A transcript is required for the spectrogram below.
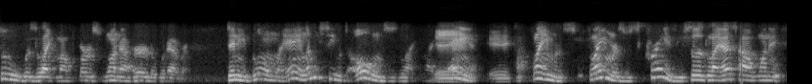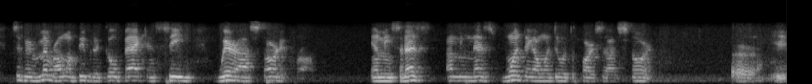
two was like my first one I heard or whatever. Then he blew. I'm like, hey, let me see what the old ones is like. Like, yeah. damn. Yeah. Flamers, Flamers was crazy. So it's like that's how I want it to be remembered. I want people to go back and see where I started from. You know what I mean, so that's I mean that's one thing I want to do with the Parkside story. Uh, Yes.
